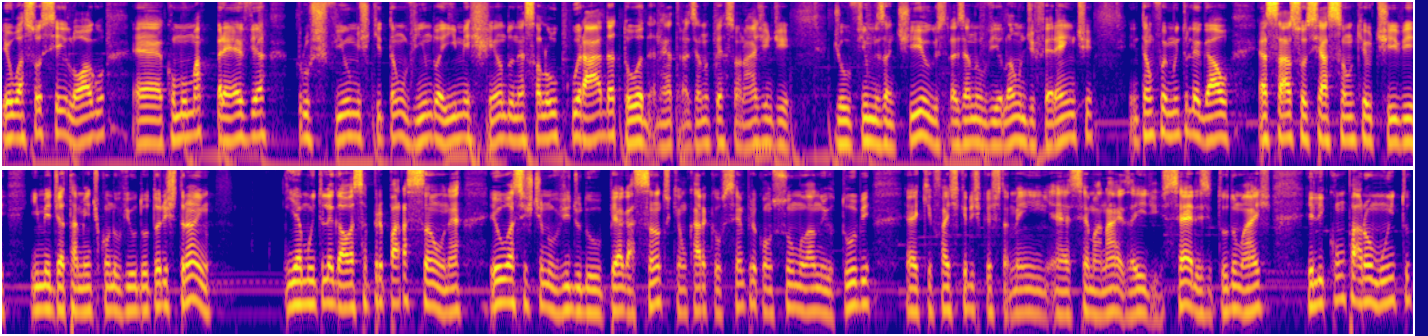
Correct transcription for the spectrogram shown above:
eu associei logo é, como uma prévia para os filmes que estão vindo aí mexendo nessa loucurada toda, né? Trazendo personagem de, de filmes antigos, trazendo um vilão diferente. Então foi muito legal essa associação que eu tive imediatamente quando vi o Doutor Estranho. E é muito legal essa preparação, né? Eu assisti no vídeo do PH Santos, que é um cara que eu sempre consumo lá no YouTube, é, que faz críticas também é, semanais aí de séries e tudo mais. Ele comparou muito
